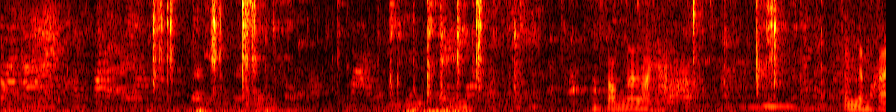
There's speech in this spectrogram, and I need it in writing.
ตกน้ำต้มก็อร่อยครับ ต้มยำไก่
